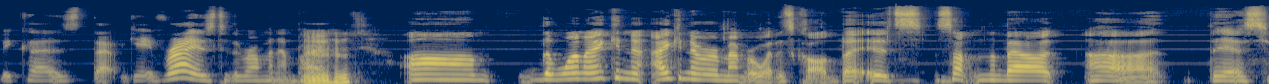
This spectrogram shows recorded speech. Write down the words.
Because that gave rise to the Roman Empire. Mhm. Um, the one I can I can never remember what it's called, but it's something about uh this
